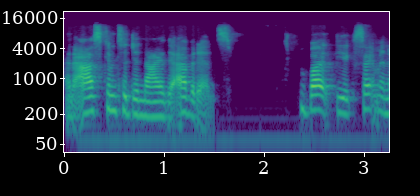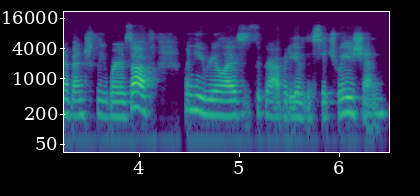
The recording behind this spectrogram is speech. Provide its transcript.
and ask him to deny the evidence. But the excitement eventually wears off when he realizes the gravity of the situation.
